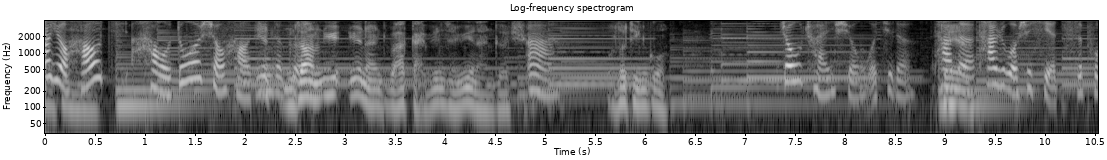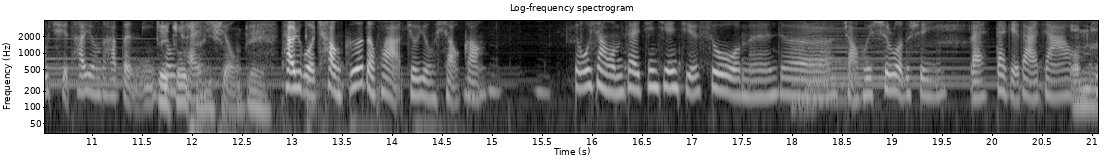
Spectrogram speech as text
他有好几好多首好听的歌。你知道越越南把它改编成越南歌曲啊？我都听过。周传雄，我记得他的，他如果是写词谱曲，他用他本名周传雄。对，他如果唱歌的话，就用小刚。我想我们在今天结束我们的找回失落的声音，来带给大家我们今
